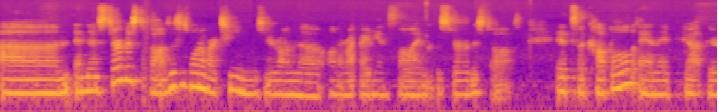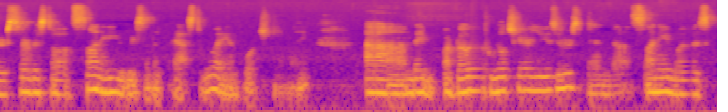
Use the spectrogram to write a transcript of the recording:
Um, and then service dogs. This is one of our teams here on the on the right hand side with the service dogs. It's a couple, and they've got their service dog Sunny, who recently passed away, unfortunately. Um, they are both wheelchair users, and uh, Sunny was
